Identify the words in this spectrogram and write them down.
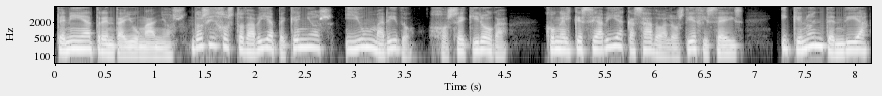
Tenía 31 años, dos hijos todavía pequeños y un marido, José Quiroga, con el que se había casado a los 16 y que no entendía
